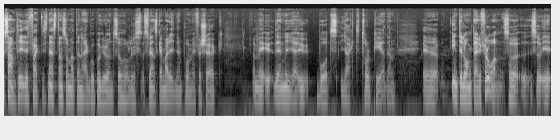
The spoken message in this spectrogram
samtidigt faktiskt, nästan som att den här går på grund, så håller svenska marinen på med försök med den nya ubåtsjakttorpeden. Eh, inte långt därifrån. Så, så är,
